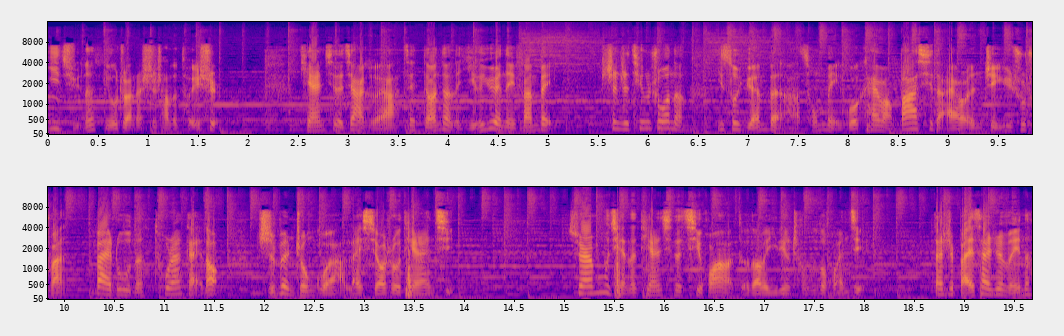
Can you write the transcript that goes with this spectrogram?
一举呢扭转了市场的颓势，天然气的价格呀，在短短的一个月内翻倍，甚至听说呢，一艘原本啊从美国开往巴西的 LNG 运输船败路呢，突然改道直奔中国啊来销售天然气。虽然目前的天然气的气荒啊得到了一定程度的缓解，但是白菜认为呢，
